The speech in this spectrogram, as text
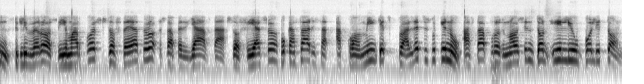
νυν θλιβερός δήμαρχο στο θέατρο, στα παιδιά αυτά, στο θίασο που καθάρισαν ακόμη και τις τουαλέτες του κοινού. Αυτά προς γνώση των ήλιου πολιτών.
